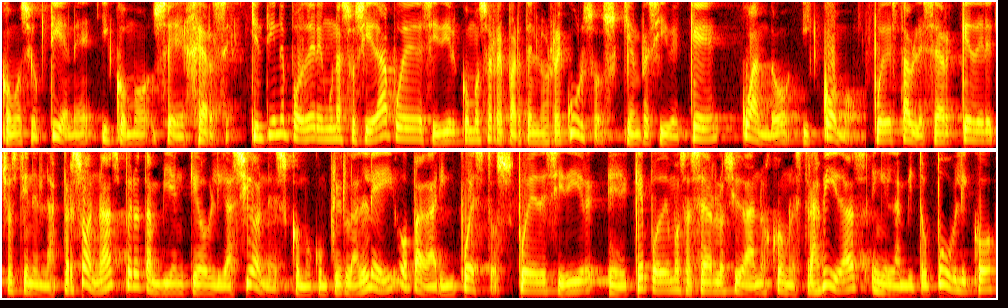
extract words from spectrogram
Cómo se obtiene y cómo se ejerce. Quien tiene poder en una sociedad puede decidir cómo se reparten los recursos, quién recibe qué, cuándo y cómo. Puede establecer qué derechos tienen las personas, pero también qué obligaciones, como cumplir la ley o pagar impuestos. Puede decidir eh, qué podemos hacer los ciudadanos con nuestras vidas en el ámbito público,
